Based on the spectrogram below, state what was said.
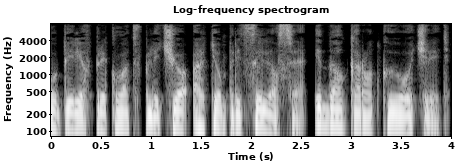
Уперев приклад в плечо, Артем прицелился и дал короткую очередь.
